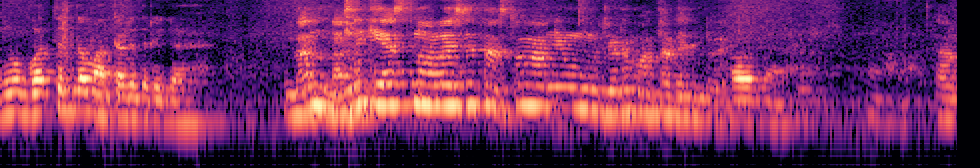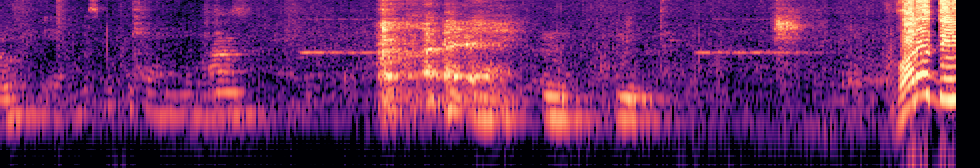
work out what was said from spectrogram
ನೀವು ಗೊತ್ತಿಲ್ಲದ ಮಾತಾಡಿದ್ರಿ ಈಗ? ನಾನು ನನಗೆ ಎಷ್ಟು ನಾಲೆಜ್ ಐತೆ ಅಷ್ಟು. ನಾನು ನಿಮ್ಮ ಜೊತೆ ಮಾತಾಡೇನಿ ರೀ. ಹೌದಾ? ಹಲೋ ಹಾಂ ಹ್ಞೂ ಹ್ಞೂ ವರದಿ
